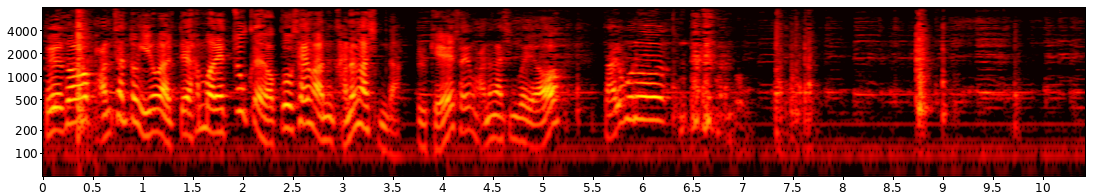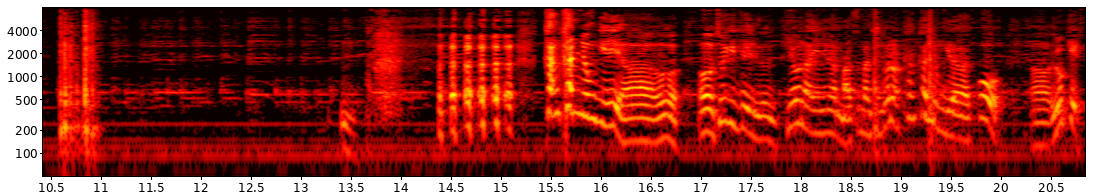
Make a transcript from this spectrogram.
그래서 반찬통 이용할 때 한 번에 쭉 해갖고 사용 가능하십니다. 이렇게 사용 가능하신 거예요. 자, 요거는 음. 칸칸 용기, 아, 어, 어, 저기 이제 기어 나이님이 말씀하신 거는 칸칸 용기라 갖고 어, 이렇게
